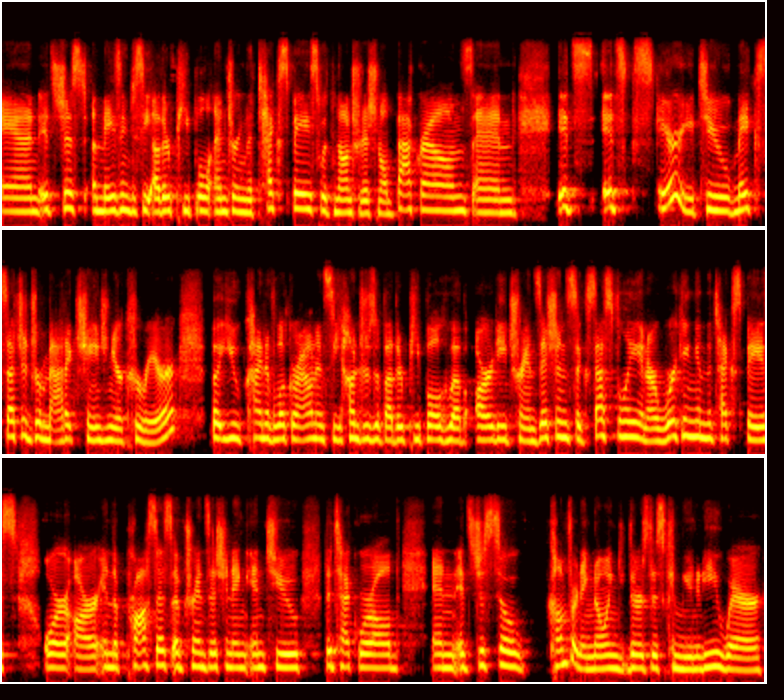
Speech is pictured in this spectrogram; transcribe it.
And it's just amazing to see other people entering the tech space with non-traditional backgrounds. And it's, it's scary to make such a dramatic change in your career, but you kind of look around and see hundreds of other people who have already transitioned successfully and are working in the tech space or are in the process of transitioning into the tech world. And it's just so comforting knowing there's this community where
